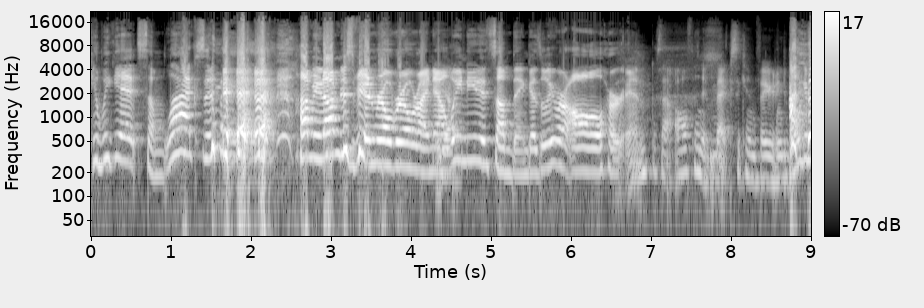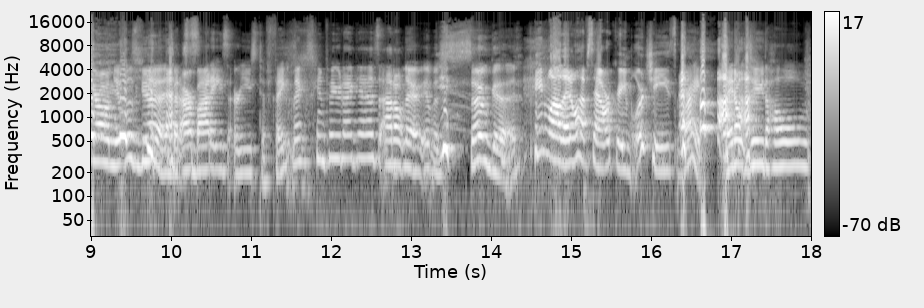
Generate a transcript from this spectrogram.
can we get some laxative? I mean, I'm just being real, real right now. Yeah. We needed something because we were all hurting. It was that authentic Mexican food. And don't get me wrong, it was good, Yes. but our bodies are used to fake Mexican food, I guess. I don't know. It was so good. Meanwhile, they don't have sour cream or cheese. Right. They don't do the whole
